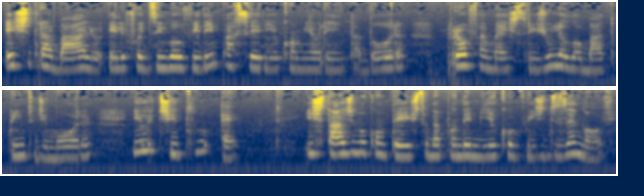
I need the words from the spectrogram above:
Este trabalho ele foi desenvolvido em parceria com a minha orientadora, profa mestre Júlia Lobato Pinto de Moura, e o título é Estágio no contexto da pandemia Covid-19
